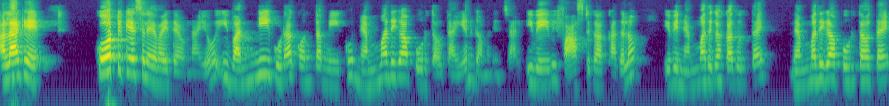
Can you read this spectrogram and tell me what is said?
అలాగే కోర్టు కేసులు ఏవైతే ఉన్నాయో ఇవన్నీ కూడా కొంత మీకు నెమ్మదిగా పూర్తవుతాయి అని గమనించాలి. ఇవేవి ఫాస్ట్గా కదలో ఇవి నెమ్మదిగా కదులుతాయి నెమ్మదిగా పూర్తవుతాయి.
